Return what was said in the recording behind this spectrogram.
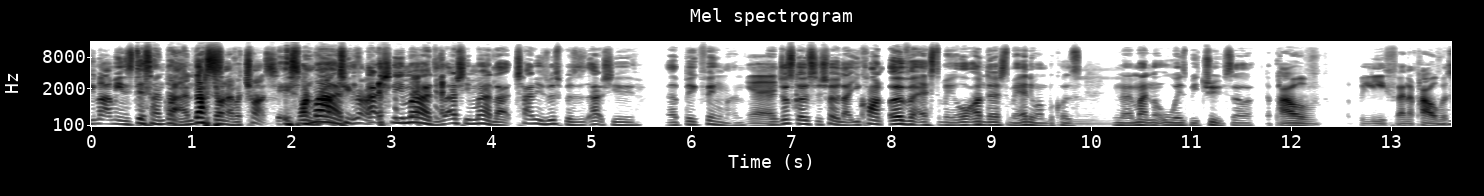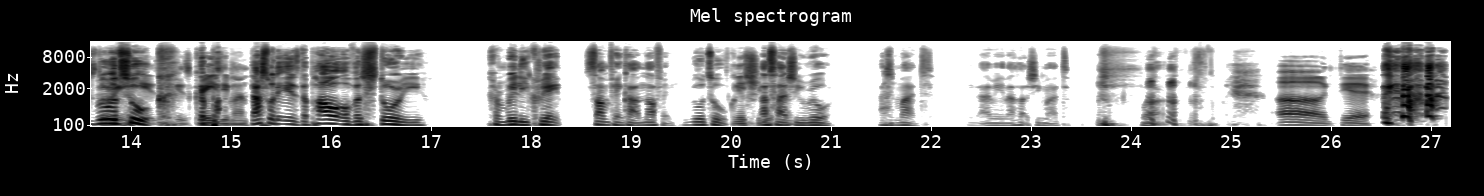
You know what I mean? It's this and that, Oh, and that's don't have a chance. it's One mad. round, it's actually mad. It's actually mad. Like Chinese whispers is actually a big thing, man. Yeah. And it just goes to show like you can't overestimate or underestimate anyone because Mm. you know it might not always be true. So the power of belief and the power of a story Real is, talk. is The crazy, po- man. That's what it is. The power of a story can really create something out of nothing. Real talk. Literally, That's man. actually real. That's mad. You know what I mean? That's actually mad. But oh dear.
